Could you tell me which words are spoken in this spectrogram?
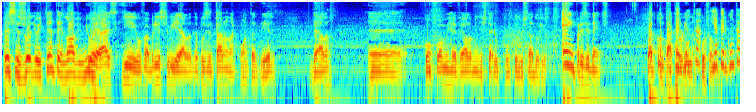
precisou de 89 mil reais que o Fabrício e ela depositaram na conta dele, dela, é, conforme revela o Ministério Público do Estado do Rio. Em presidente. Pode contar, Carolina, pergunta, por favor. E a pergunta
